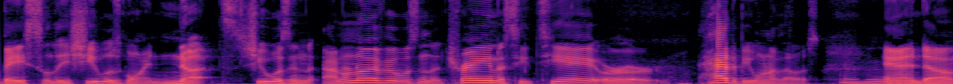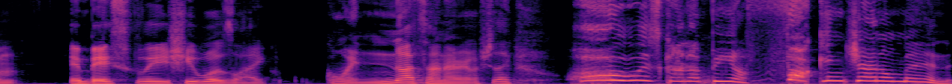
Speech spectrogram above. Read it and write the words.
basically she was going nuts. She wasn't. I don't know if it was in the train, a CTA, or had to be one of those. Mhm. And um, and basically she was like going nuts on everyone. She's like, "Who is gonna be a fucking gentleman?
